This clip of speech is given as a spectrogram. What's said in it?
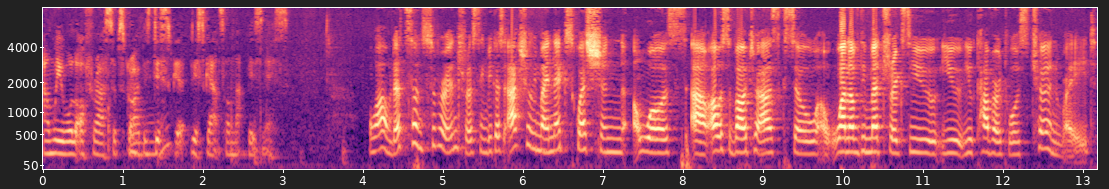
and we will offer our subscribers mm-hmm. discounts on that business. Wow, that sounds super interesting because actually my next question was uh, I was about to ask. So one of the metrics you, you you covered was churn rate,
